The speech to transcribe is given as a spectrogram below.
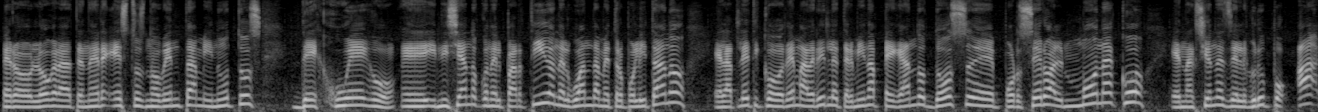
pero logra tener estos 90 minutos de juego. Eh, iniciando con el partido en el Wanda Metropolitano, el Atlético de Madrid le termina pegando 2 eh, por 0 al Mónaco en acciones del grupo A.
